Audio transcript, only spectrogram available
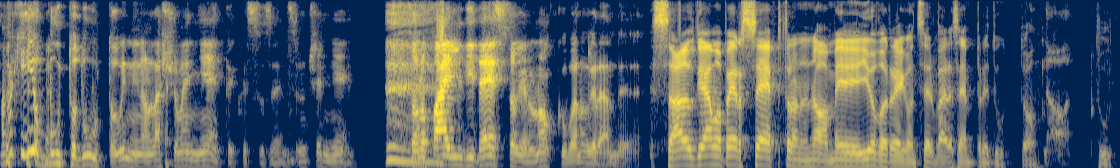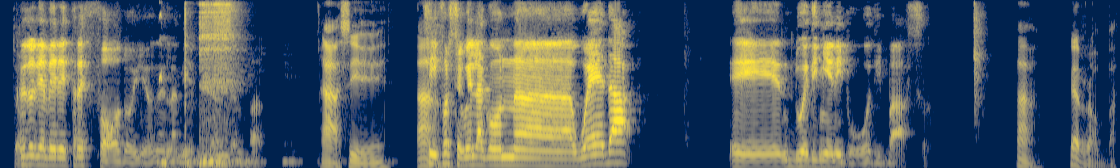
Ma perché io butto tutto, quindi non lascio mai niente in questo senso, non c'è niente. Sono file di testo che non occupano grande... Salutiamo Perceptron. No, me, io vorrei conservare sempre tutto. No, Tutto. credo di avere tre foto io nella mia vita. Ah, sì? Ah. Sì, forse quella con eh, Ueda e due di miei nipoti, basta. Ah, che roba.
